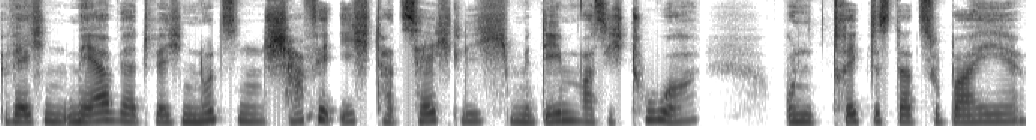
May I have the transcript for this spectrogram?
welchen Mehrwert, welchen Nutzen schaffe ich tatsächlich mit dem, was ich tue und trägt es dazu bei,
